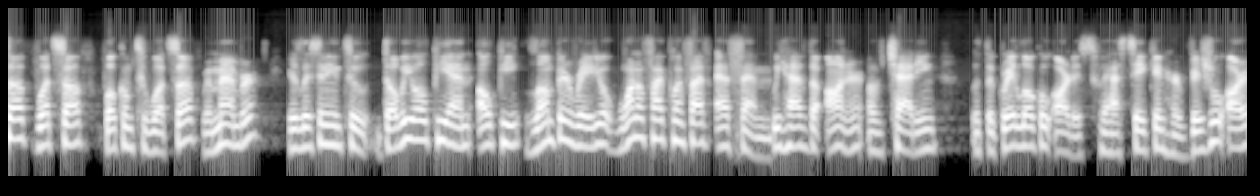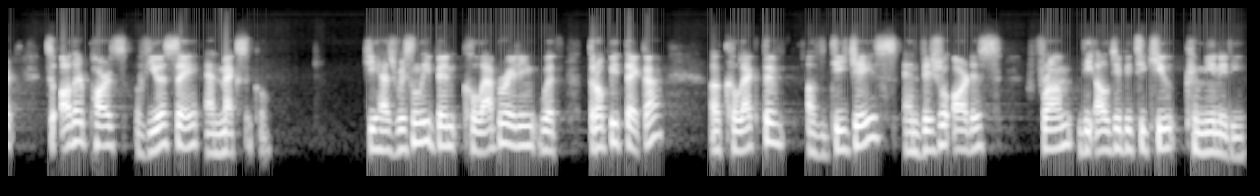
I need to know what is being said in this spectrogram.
What's up? What's up? Welcome to What's Up. Remember, you're listening to WLPN LP Lumpen Radio 105.5 FM. We have the honor of chatting with the great local artist who has taken her visual art to other parts of USA and Mexico. She has recently been collaborating with Tropiteca, a collective of DJs and visual artists from the LGBTQ community,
